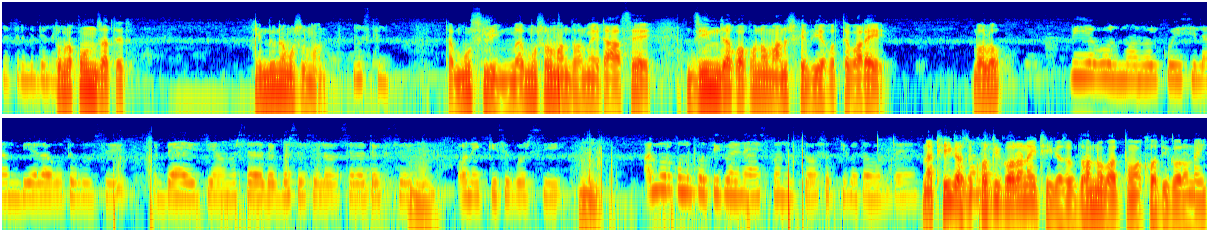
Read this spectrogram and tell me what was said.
জাতের মধ্যে নাই। তোমরা কোন জাতের? হিন্দু না মুসলমান? মুসলিম। তা মুসলিম বা মুসলমান ধর্মে এটা আছে? জিনরা কখনো মানুষকে বিয়ে করতে পারে? বলো। বিয়ে বলব আমি ওর কইছিলাম বিয়ের আগতে বলছি দেখাইছি আমার স্যারা দেখবার চাইছিল স্যারা দেখছে অনেক কিছু করছি। আমি ওর কোনো ক্ষতি করি না আজ পর্যন্ত সত্যি কথা বলতে। না ঠিক আছে মানে- ক্ষতি করো নাই ঠিক আছে ধন্যবাদ তোমার ক্ষতি করো নাই।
